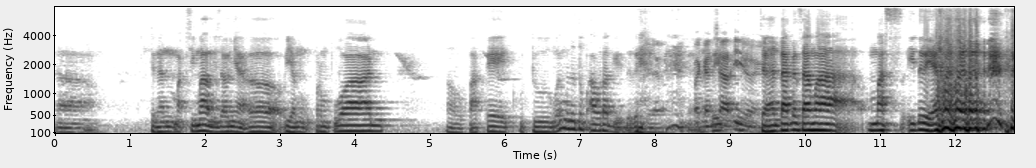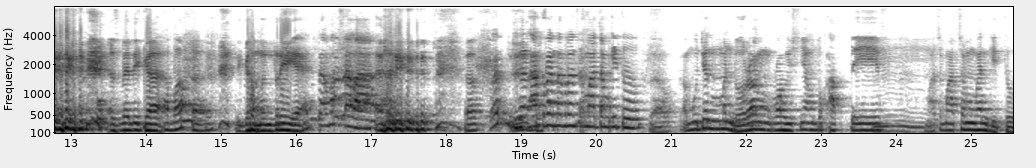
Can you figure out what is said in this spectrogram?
Nah, dengan maksimal misalnya eh, yang perempuan oh, pakai kudu oh, menutup aurat gitu. Pakaian Nanti syar'i ya. jangan takut sama emas itu ya. SP3 apa tiga menteri ya tidak masalah. Eh, dengan aturan-aturan semacam itu kemudian mendorong rohisnya untuk aktif. Hmm. Macam-macam kan gitu.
